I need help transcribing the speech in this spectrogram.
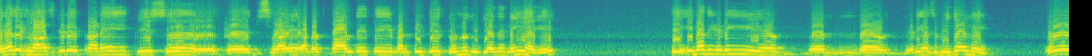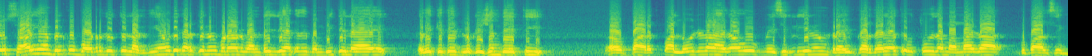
ਇਹਨਾਂ ਦੇ ਖਿਲਾਫ ਜਿਹੜੇ ਪੁਰਾਣੇ ਕੇਸ ਅਹ, ਅਹ, ਅਮਰਤਪਾਲ ਦੇ ਤੇ ਮਨਪ੍ਰੀਤ ਦੇ ਦੋਨੋਂ ਦੂਜਿਆਂ ਦੇ ਨਹੀਂ ਹੈਗੇ। ਤੇ ਇਹਨਾਂ ਦੀ ਜਿਹੜੀ ਜਿਹੜੀਆਂ ਜ਼ਮੀਨਾਂ ਨੇ ਉਹ ਸਾਰੀਆਂ ਬਿਲਕੁਲ ਬਾਰਡਰ ਦੇ ਉੱਤੇ ਲੱਗਦੀਆਂ ਉਹਦੇ ਕਰਕੇ ਇਹਨਾਂ ਨੂੰ ਬੜਾ ਐਡਵਾਂਟੇਜ ਰਿਹਾ ਕਦੇ ਬੰਬੀ ਤੇ ਲੈ ਆਏ ਕਦੇ ਕਿਤੇ ਲੋਕੇਸ਼ਨ ਦੇਤੀ। ਭਾਰਤ ਭਾਲੋ ਜਿਹੜਾ ਹੈਗਾ ਉਹ ਬੇਸਿਕਲੀ ਇਹਨਾਂ ਨੂੰ ਡਰਾਈਵ ਕਰਦਾ ਰਿਹਾ ਤੇ ਉਤੋਂ ਇਹਦਾ ਮਾਮਾ ਜਿਹੜਾ ਗੋਪਾਲ ਸਿੰਘ।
